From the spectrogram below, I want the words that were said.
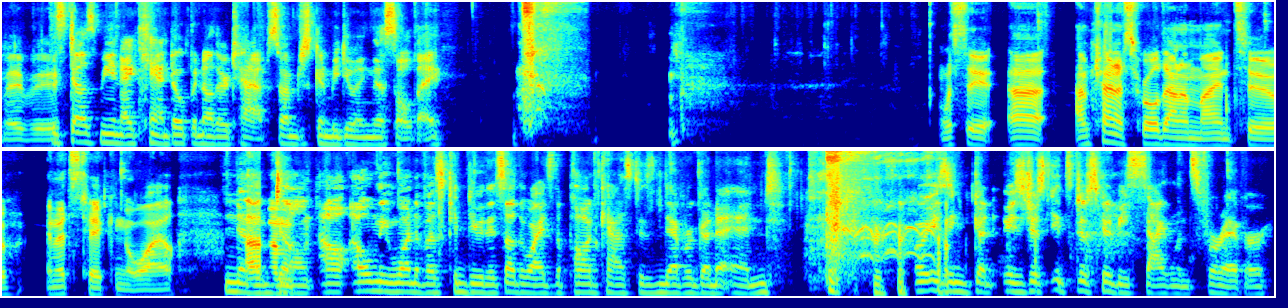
Maybe. This does mean I can't open other tabs, so I'm just gonna be doing this all day. Let's see. Uh, I'm trying to scroll down on mine too, and it's taking a while. No, Um, don't. I'll, only one of us can do this. Otherwise, the podcast is never gonna end, or isn't gonna. It's just. It's just gonna be silence forever.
